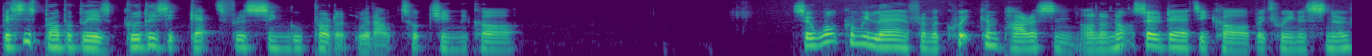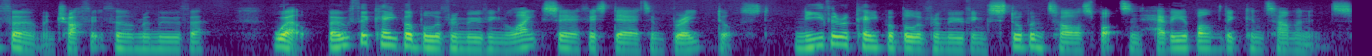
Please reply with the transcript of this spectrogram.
this is probably as good as it gets for a single product without touching the car. So what can we learn from a quick comparison on a not so dirty car between a snow foam and traffic film remover? Well, both are capable of removing light surface dirt and brake dust. Neither are capable of removing stubborn tar spots and heavier bonded contaminants.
